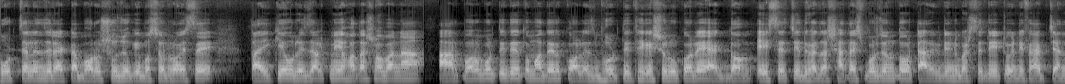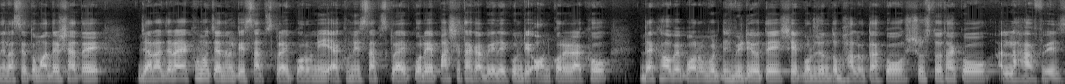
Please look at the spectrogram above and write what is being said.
বোর্ড চ্যালেঞ্জের একটা বড় সুযোগ এবছর রয়েছে, তাই কেউ রেজাল্ট নিয়ে হতাশ হবে না। আর পরবর্তীতে তোমাদের কলেজ ভর্তি থেকে শুরু করে একদম এইচএসসি দুই হাজার সাতাশ পর্যন্ত, target university twenty five channel আছে তোমাদের সাথে। যারা যারা এখনও চ্যানেলটি সাবস্ক্রাইব করনি, এখনই সাবস্ক্রাইব করে পাশে থাকা বেল আইকনটি অন করে রাখো। দেখা হবে পরবর্তী ভিডিওতে। সে পর্যন্ত ভালো থাকো, সুস্থ থাকো। আল্লাহ হাফেজ।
